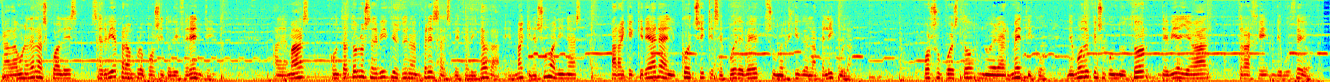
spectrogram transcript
cada una de las cuales servía para un propósito diferente. Además, contrató los servicios de una empresa especializada en máquinas submarinas para que creara el coche que se puede ver sumergido en la película. Por supuesto, no era hermético, de modo que su conductor debía llevar traje de buceo.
